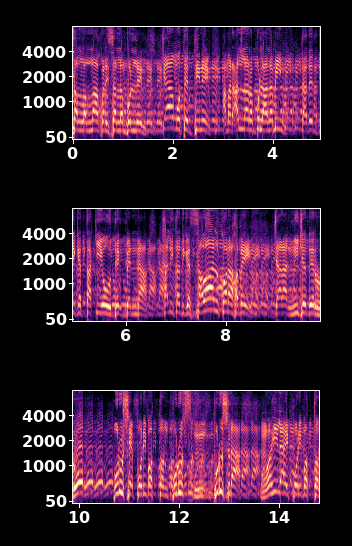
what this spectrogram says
সাল্লাহ আলি সাল্লাম বললেন, কেয়ামতের দিনে আমার আল্লাহ রাব্বুল আলামিন তাদের দিকে তাকিয়েও দেখবেন না। খালি তাদেরকে সওয়াল করা হবে। যারা নিজেদের রূপ পুরুষে পরিবর্তন, পুরুষ, পুরুষরা মহিলায় পরিবর্তন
